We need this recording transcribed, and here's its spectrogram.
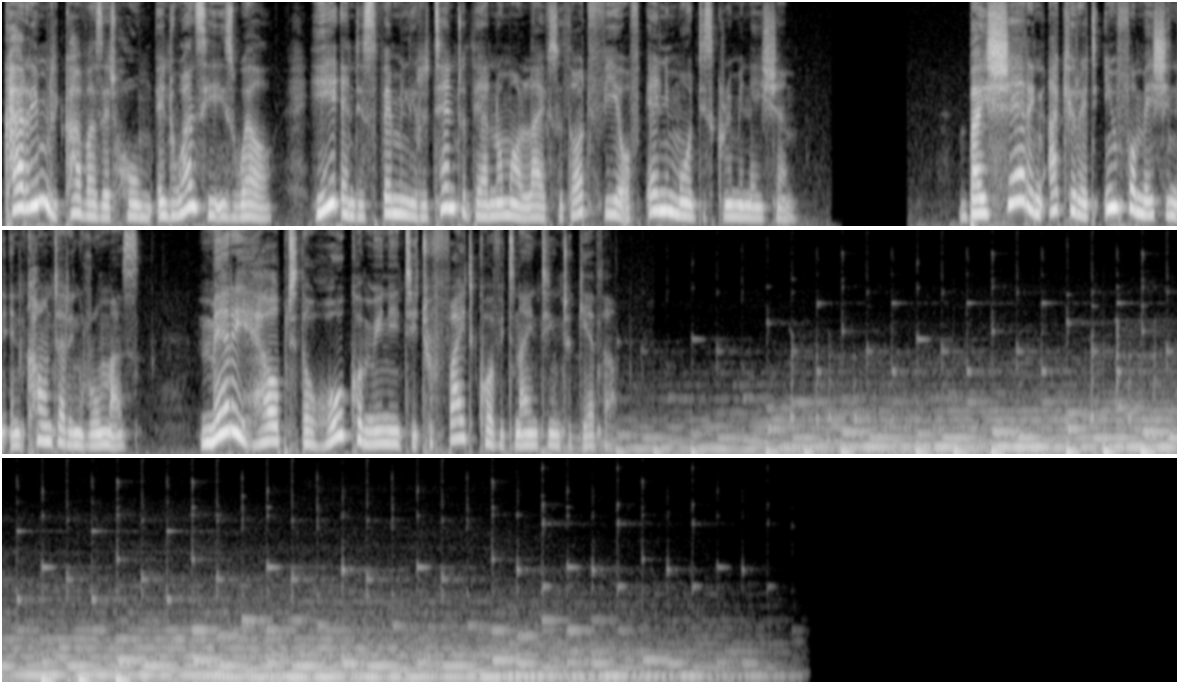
Karim recovers at home and once he is well, he and his family returned to their normal lives without fear of any more discrimination. By sharing accurate information and countering rumors, Mary helped the whole community to fight COVID 19 together.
